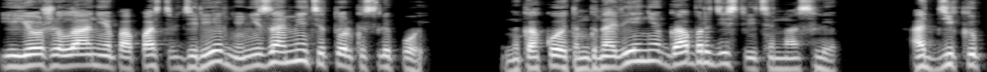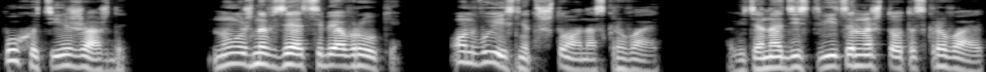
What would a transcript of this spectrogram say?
Ее желание попасть в деревню не заметит только слепой. На какое-то мгновение Габр действительно ослеп. От дикой похоти и жажды. Нужно взять себя в руки. он выяснит, что она скрывает. А ведь она действительно что-то скрывает.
